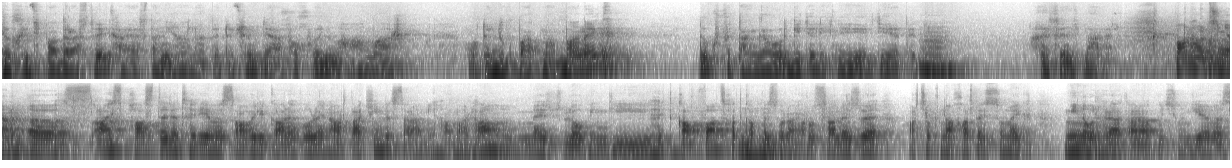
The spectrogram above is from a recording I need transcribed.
գլխից պատրաստվեք Հայաստանի Հանրապետություն տեղափոխվելու համար, որտեղ դուք պատմաբան եք, դուք վտանգավոր գիտելիքների եք դիապետում։ Այսպես բան էր։ Պարոն Հարությունյան, այս փաստերը թերևս ավելի կարևոր են արտաքին դստարանի համար, հա, մեր լոբինգի հետ կապված, հատկապես որ այն ռուսալեզու է, արդյոք նախատեսում եք մի նոր հրատարակություն եւս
